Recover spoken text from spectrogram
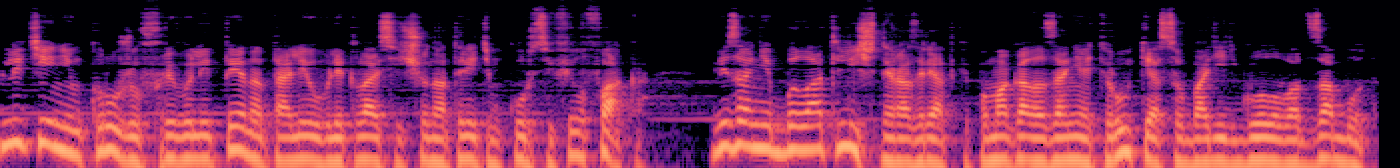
Плетением кружев фриволите Натали увлеклась еще на третьем курсе филфака. Вязание было отличной разрядкой, помогало занять руки и освободить голову от забот.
